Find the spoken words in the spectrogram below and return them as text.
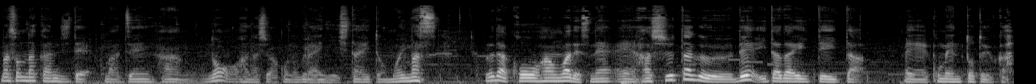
まあ、そんな感じで、まあ、前半のお話はこのぐらいにしたいと思います。それでは後半はですね、えー、ハッシュタグでいただいていた、えー、コメントというか、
